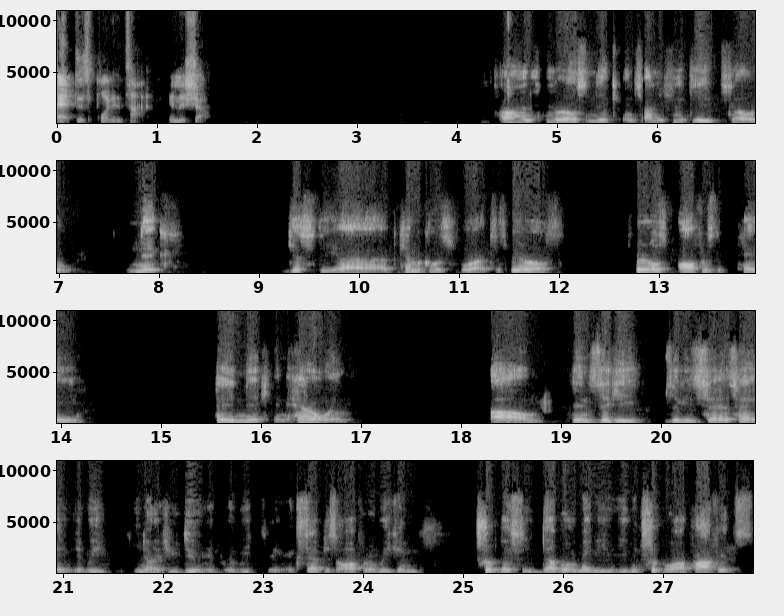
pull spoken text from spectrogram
at this point in time in the show. Hans, Spiros, Nick, and Johnny 50. So Nick gets the uh, chemicals for to Spiros. Spiros offers to pay pay Nick in heroin. Um, then Ziggy Ziggy says, "Hey, if we, you know, if you do, if, we accept this offer, we can trip basically double, maybe even triple our profits."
